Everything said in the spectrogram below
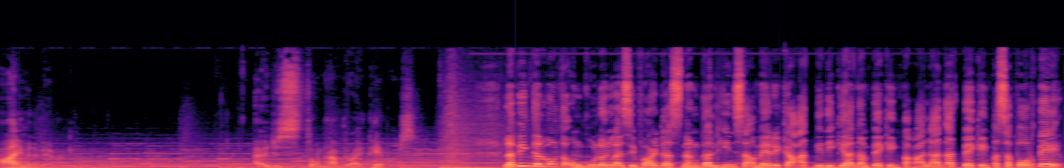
I'm an American. I just don't have the right papers. Labing dalawang taong gulang lang si Vargas nang dalhin sa Amerika at binigyan ng peking pangalan at peking pasaporte.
